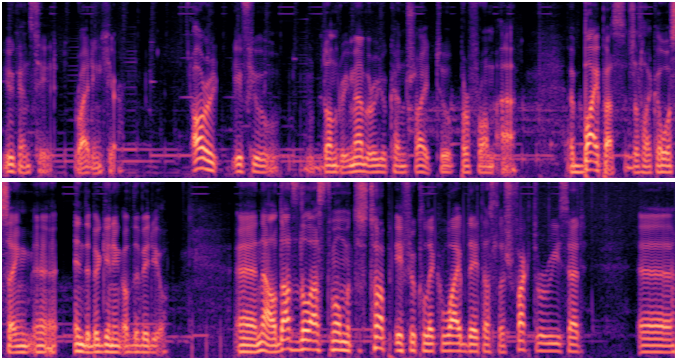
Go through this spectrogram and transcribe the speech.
You can see it right in here. Or if you don't remember, you can try to perform a, a bypass, just like I was saying uh, in the beginning of the video. Uh, now, that's the last moment to stop. If you click wipe data slash factory reset, uh,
